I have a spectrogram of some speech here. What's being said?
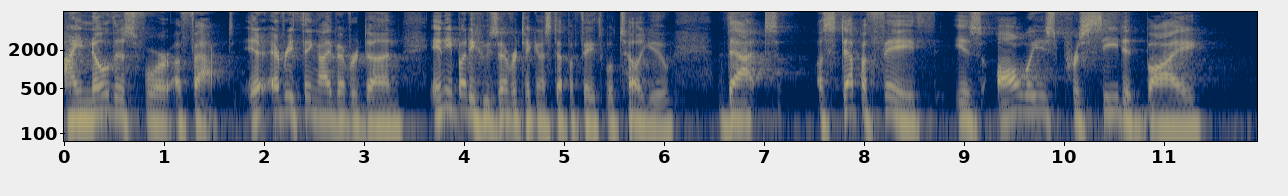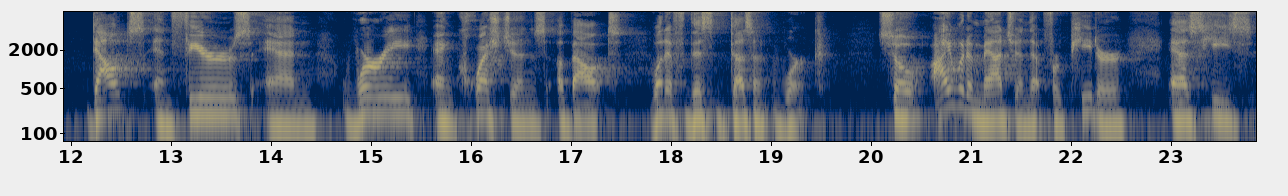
I know this for a fact. Everything I've ever done, anybody who's ever taken a step of faith will tell you that a step of faith is always preceded by doubts and fears and worry and questions about what if this doesn't work. So I would imagine that for Peter, as he's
